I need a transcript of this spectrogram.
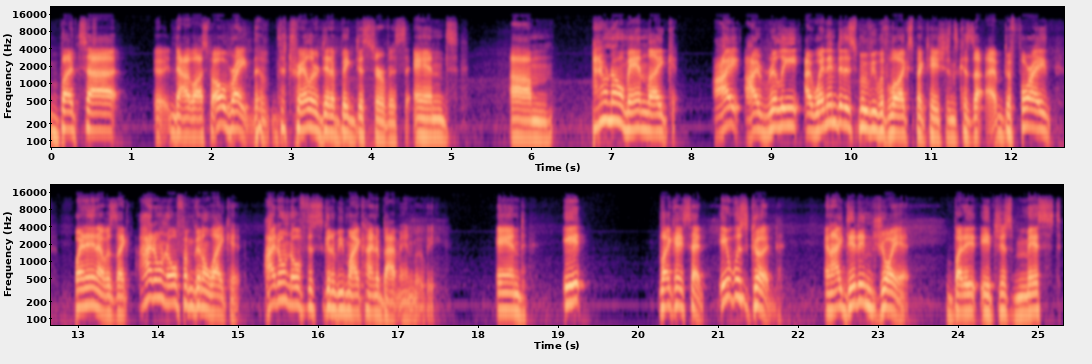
but uh uh, now i lost oh right the the trailer did a big disservice and um i don't know man like i i really i went into this movie with low expectations because before i went in i was like i don't know if i'm gonna like it i don't know if this is gonna be my kind of batman movie. And it like i said it was good and i did enjoy it but it, it just missed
